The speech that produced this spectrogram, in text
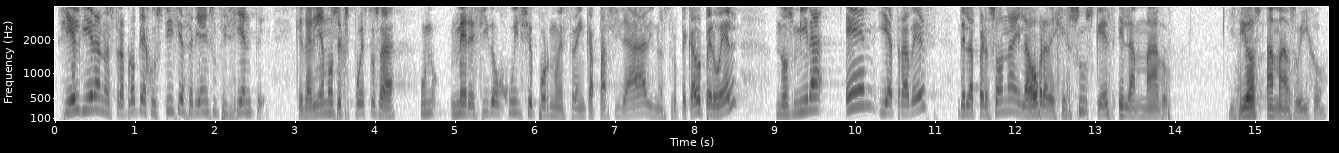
Si Él viera nuestra propia justicia sería insuficiente. Quedaríamos expuestos a un merecido juicio por nuestra incapacidad y nuestro pecado, pero Él nos mira en y a través de la persona y la obra de Jesús, que es el amado. Y Dios ama a su Hijo.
